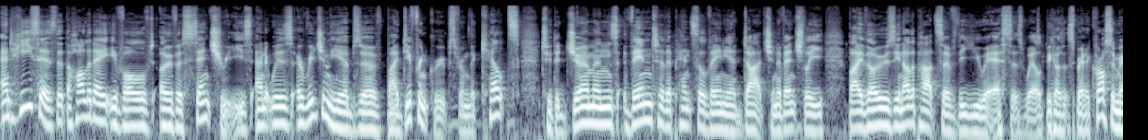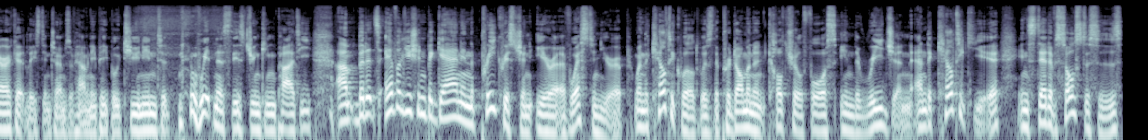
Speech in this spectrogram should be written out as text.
And he says that the holiday evolved over centuries and it was originally observed by different groups from the Celts to the Germans, then to the Pennsylvania Dutch, and eventually by those in other parts of the US as well, because it spread across America, at least in terms of how many people tune in to witness this drinking party. Um, but its evolution began in the pre Christian era of Western Europe, when the Celtic world was the predominant cultural force in the region. And the Celtic year, instead of solstices,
